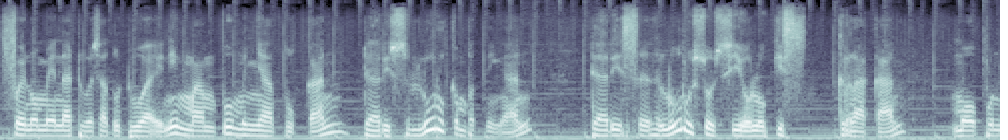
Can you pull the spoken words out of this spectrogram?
fenomena 212 ini mampu menyatukan dari seluruh kepentingan, dari seluruh sosiologis gerakan maupun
